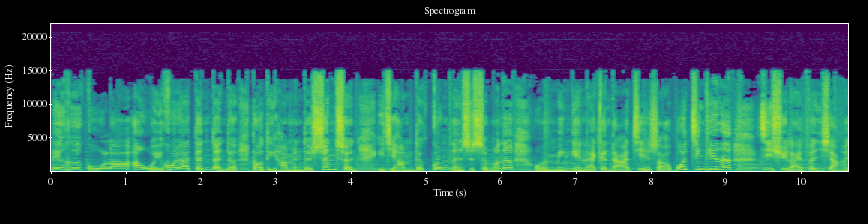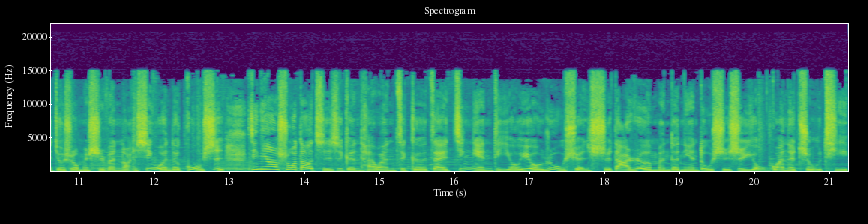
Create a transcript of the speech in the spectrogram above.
联合国啦、奥委会啊等等的，到底他们的生成以及他们的功能是什么呢？我们明年来跟大家介绍。不过今天呢，继续来分享啊，就是我们十分暖新闻的故事。今天要说到，其实是跟台湾这个在今年底有也有入选十大热门的年度时事有关的主题，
